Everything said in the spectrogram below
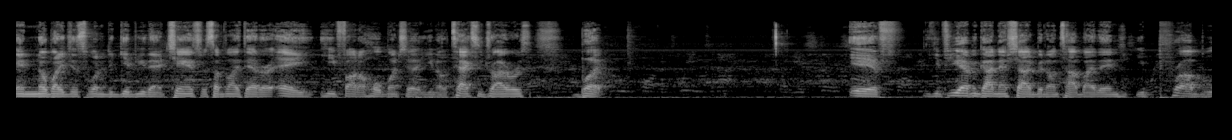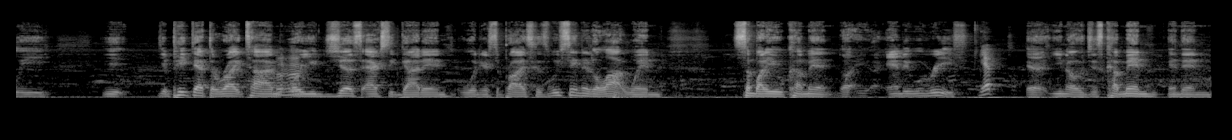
and nobody just wanted to give you that chance or something like that. Or hey, he fought a whole bunch of you know taxi drivers, but if if you haven't gotten that shot and been on top by then, you probably you you peaked at the right time, mm-hmm. or you just actually got in when you're surprised. Because we've seen it a lot when somebody who come in, like Andy Ruiz, Yep. Uh, you know, just come in and then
